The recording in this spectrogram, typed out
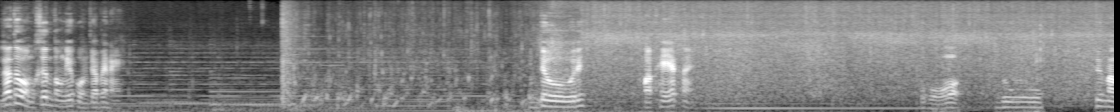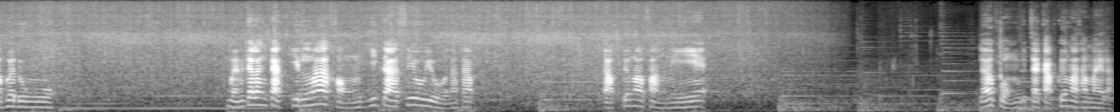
แล้วถ้าผมขึ้นตรงนี้ผมจะไปไหน ดูดิขอเทสหน่อย โอ้โห ดู ขึ้นมาเพื่อดูงู เหมือนกำลังกัดกินราของยิกาซิลอยู่นะครับ กลับขึ้นมาฝั่งนี้ แล้วผมจะกลับขึ้นมาทำไมล่ะ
